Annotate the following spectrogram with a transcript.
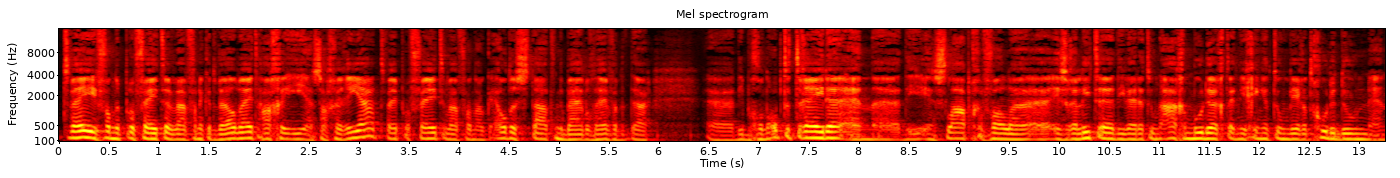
twee van de profeten waarvan ik het wel weet, Haggai en Zacharia, twee profeten waarvan ook elders staat in de Bijbel, van daar, eh, die begonnen op te treden en eh, die in slaap gevallen eh, Israëlieten, die werden toen aangemoedigd en die gingen toen weer het goede doen. En,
